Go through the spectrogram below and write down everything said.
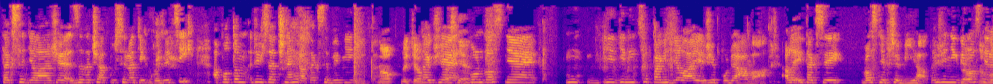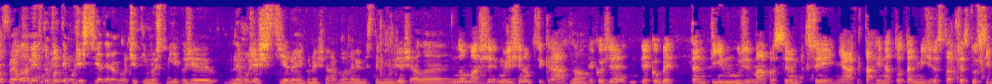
tak se dělá, že ze začátku si na těch pozicích a potom, když začne hrát, tak se vyměníte. No. Takže jasně. on vlastně jediný, co pak dělá, je, že podává. Ale i tak si vlastně přebíhá. Takže nikdy No, vlastně no. Problém je v tom, že ty můžeš střídat jenom určitý množství, jakože nemůžeš střídat do nekonečna, nebo nevím, jestli můžeš, ale... No máš, můžeš jenom třikrát, No. jakože, jakoby ten tým může, má prostě jenom tři nějak tahy na to ten míč dostat přes tu síť.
